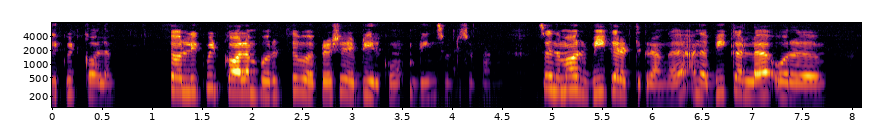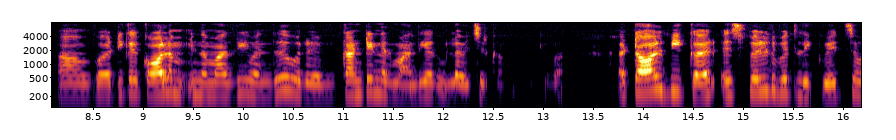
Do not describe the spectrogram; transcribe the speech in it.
liquid column so liquid column பொறுத்து ஒரு ப்ரெஷர் எப்படி இருக்கும் அப்படின்னு சொல்லிட்டு சொல்கிறாங்க ஸோ இந்த மாதிரி ஒரு பீக்கர் எடுத்துக்கிறாங்க. அந்த பீக்கரில் ஒரு வெர்டிக்கல் காலம் இந்த மாதிரி வந்து ஒரு கண்டெய்னர் மாதிரி அது உள்ளே வச்சுருக்காங்க. ஓகேவா a tall beaker is filled with liquid so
